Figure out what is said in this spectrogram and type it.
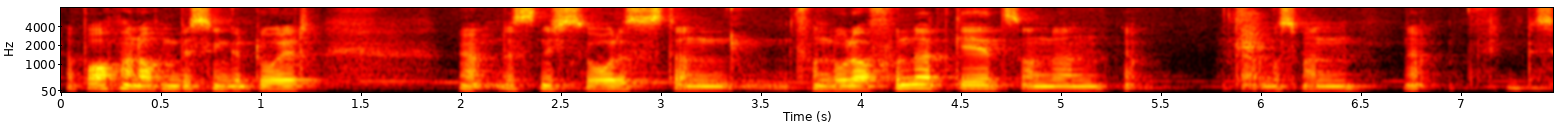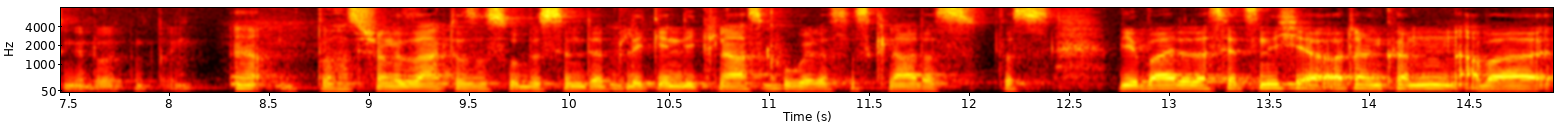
da braucht man auch ein bisschen Geduld. Ja, das ist nicht so, dass es dann von 0 auf 100 geht, sondern ja, da muss man ja, ein bisschen Geduld mitbringen. Ja, du hast schon gesagt, das ist so ein bisschen der Blick in die Glaskugel. Das ist klar, dass, dass wir beide das jetzt nicht erörtern können, aber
